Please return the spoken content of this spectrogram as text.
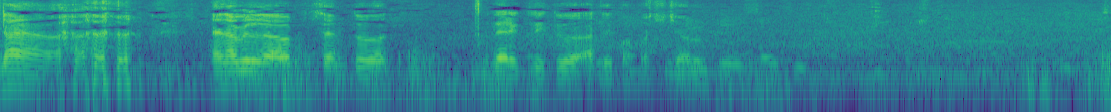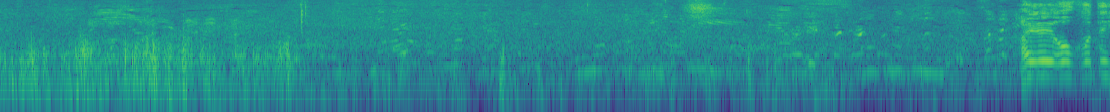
Yeah. And I will uh, send to directly to Ate Papa Chicharo. Ay, ay, okay, te.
